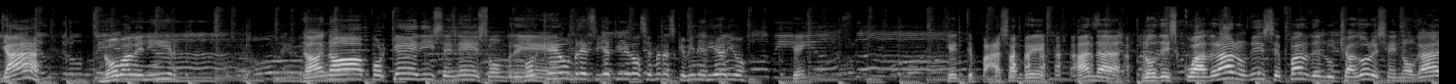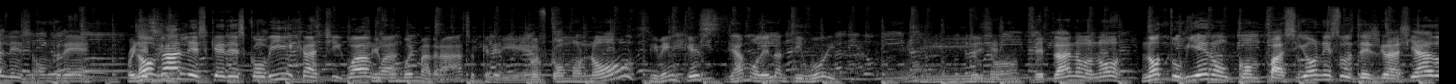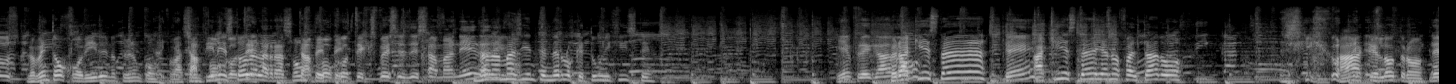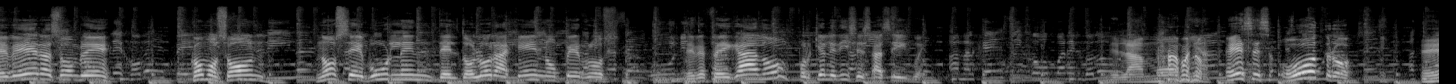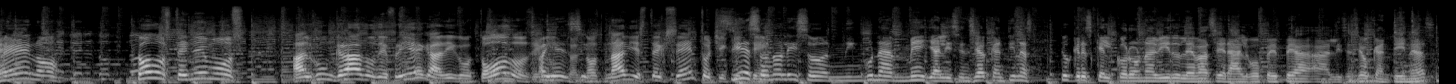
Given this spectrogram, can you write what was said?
Ya. No va a venir. No, no, ¿por qué dicen eso, hombre? ¿Por qué, hombre? Si ya tiene dos semanas que viene diario. ¿Qué? ¿Qué te pasa, hombre? Anda, lo descuadraron ese par de luchadores en Nogales, hombre. Oye, Nogales que descobija Chihuahua. Sí, fue un buen madrazo el que le dieron. Pues cómo no. Si ven que es ya modelo antiguo y... Sí, De, no. de plano, no, no tuvieron compasión esos desgraciados. Lo ven todo jodido y no tuvieron compasión. Tienes te- toda la razón, Tampoco Pepe. te expreses de esa manera. Nada digo. más y entender lo que tú dijiste. Bien fregado. Pero aquí está. ¿Qué? Aquí está, ya no ha faltado. Híjole. Ah, que el otro. De veras, hombre. ¿Cómo son? No se burlen del dolor ajeno, perros. De fregado, ¿por qué le dices así, güey? De la momia. Ah, bueno, ese es otro. ¿Eh? Bueno, todos tenemos algún grado de friega, digo, todos. digo, Oye, sí. no- nadie está exento, Si chiquitín. eso no le hizo ninguna mella al licenciado Cantinas, ¿tú crees que el coronavirus le va a hacer algo, Pepe, a- al licenciado Cantinas?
